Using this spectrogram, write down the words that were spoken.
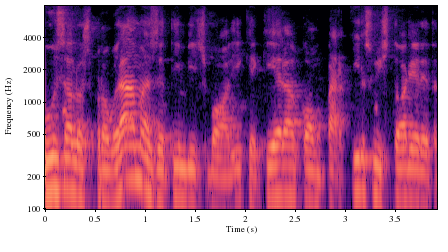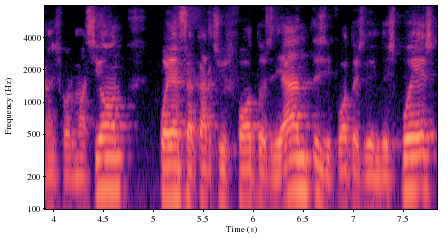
usa los programas de Team Beachbody, que quiera compartir su historia de transformación, pueden sacar sus fotos de antes y fotos del después,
